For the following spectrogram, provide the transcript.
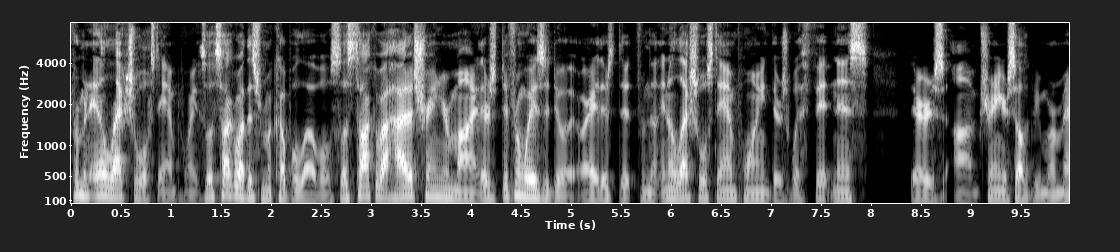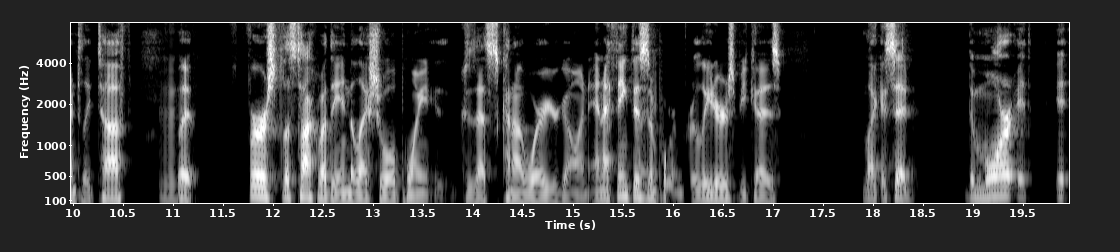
from an intellectual standpoint, so let's talk about this from a couple levels. Let's talk about how to train your mind. There's different ways to do it. All right, there's the, from the intellectual standpoint. There's with fitness. There's um, training yourself to be more mentally tough. Mhm. But first, let's talk about the intellectual point because that's kind of where you're going. And I think this is important for leaders because, like I said, the more it it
